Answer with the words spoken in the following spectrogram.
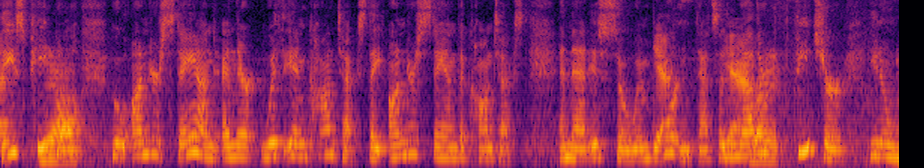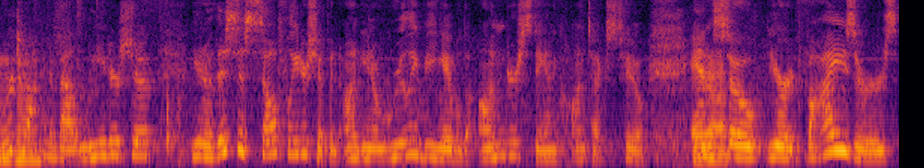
know, these people Yeah. who understand and they're within context. They understand the context. And that is so important. That's Yeah. another Right. feature. You know, we're mm-hmm. talking about leadership. You know, this is self leadership and, un, you know, really being able to understand context too. And Yeah. so your advisors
